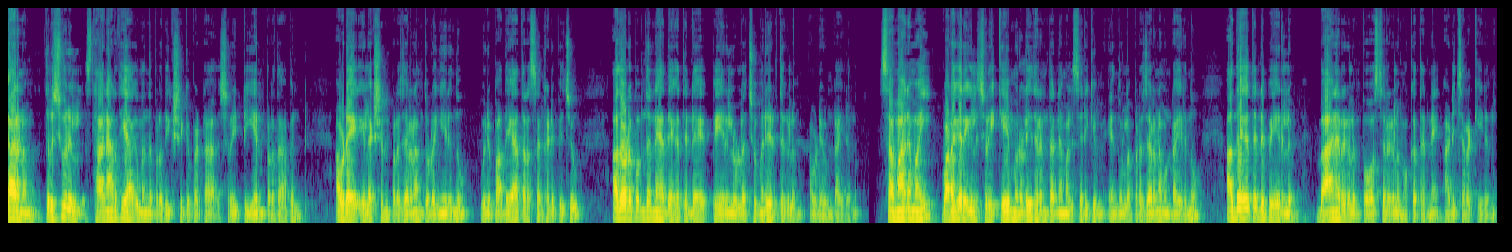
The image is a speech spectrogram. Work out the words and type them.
കാരണം തൃശൂരിൽ സ്ഥാനാർത്ഥിയാകുമെന്ന് പ്രതീക്ഷിക്കപ്പെട്ട ശ്രീ ടി എൻ പ്രതാപൻ അവിടെ ഇലക്ഷൻ പ്രചരണം തുടങ്ങിയിരുന്നു ഒരു പദയാത്ര സംഘടിപ്പിച്ചു അതോടൊപ്പം തന്നെ അദ്ദേഹത്തിന്റെ പേരിലുള്ള ചുമരെഴുത്തുകളും അവിടെ ഉണ്ടായിരുന്നു. സമാനമായി വടകരയിൽ ശ്രീ കെ മുരളീധരൻ തന്നെ മത്സരിക്കും എന്നുള്ള പ്രചരണമുണ്ടായിരുന്നു അദ്ദേഹത്തിന്റെ പേരിലും ബാനറുകളും പോസ്റ്ററുകളും ഒക്കെ തന്നെ അടിച്ചിറക്കിയിരുന്നു.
